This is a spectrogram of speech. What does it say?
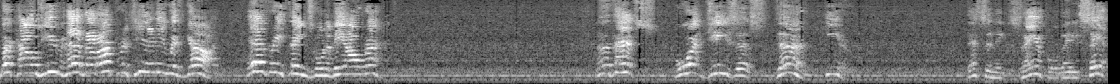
because you've had that opportunity with God, everything's going to be all right. Now that's what Jesus done here. That's an example that he set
